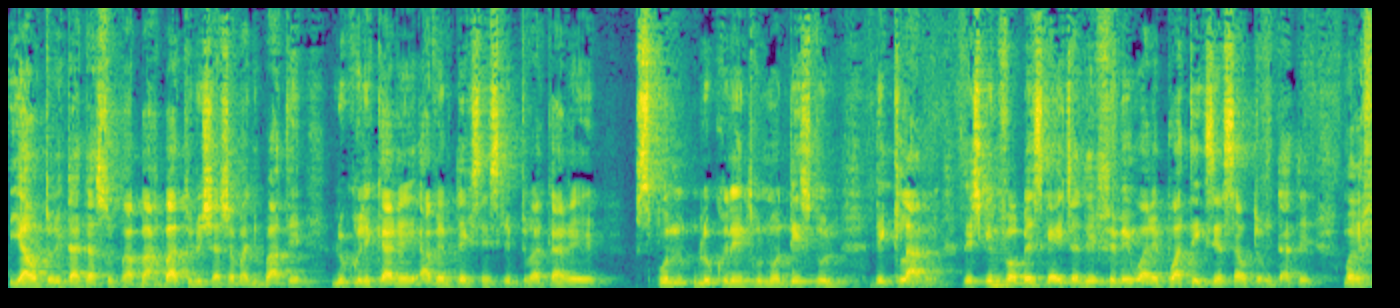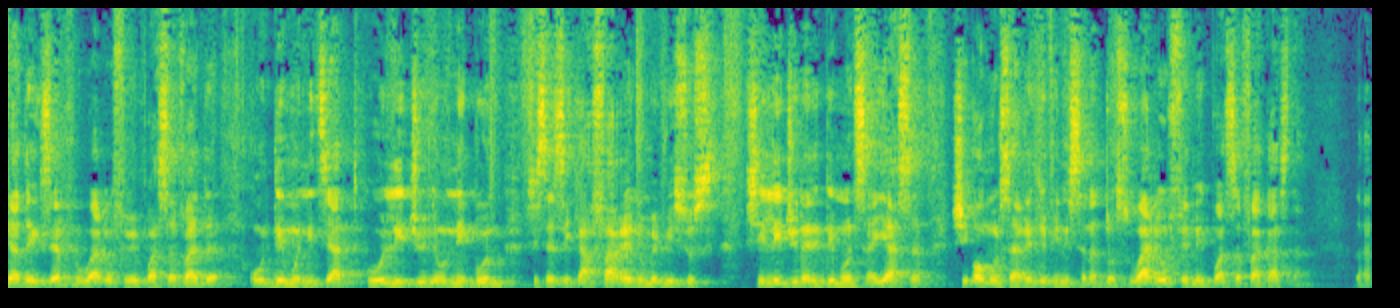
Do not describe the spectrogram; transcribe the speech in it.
ia autoritatea avem text în Scriptura care spun lucrurile într-un mod destul de clar. Deci când vorbesc aici de femei oare poate exersa autoritate, mă refer de exemplu, oare o femeie poate să vadă un demonizat cu o legiune, un nebun și să zică afară în numele lui Iisus și legiunea de demon să iasă și omul să redevenit sănătos. Oare o femeie poate să facă asta? Da?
